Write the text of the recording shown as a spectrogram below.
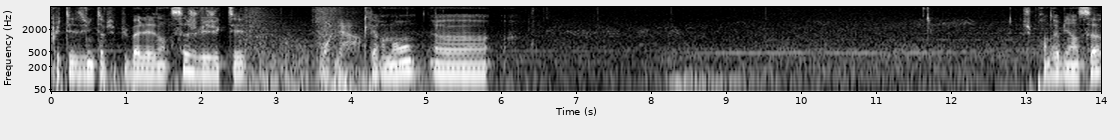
Recruter des unités un peu plus balèzes. hein. Ça, je vais éjecter, clairement. Euh... Je prendrais bien ça.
